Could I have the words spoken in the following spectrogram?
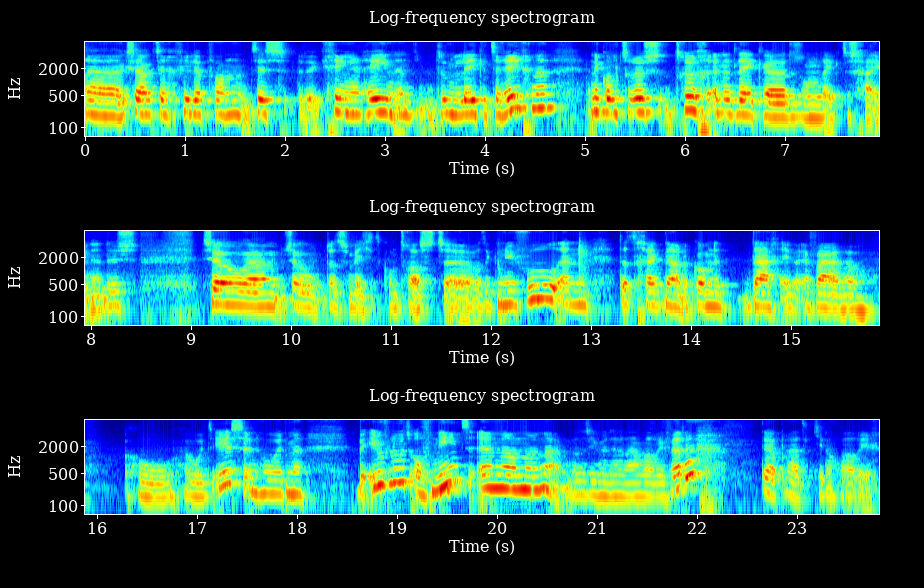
uh, ik zei ook tegen Philip van, het is, ik ging erheen en toen leek het te regenen. En ik kwam terug, terug en het leek, uh, de zon leek te schijnen. Dus zo, um, zo, dat is een beetje het contrast uh, wat ik nu voel. En dat ga ik nou de komende dagen even ervaren hoe, hoe het is en hoe het me beïnvloedt of niet. En dan, nou, dan zien we daarna wel weer verder. Daar praat ik je nog wel weer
